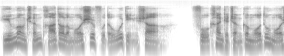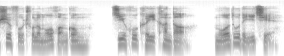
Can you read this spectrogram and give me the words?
云望尘爬到了魔师府的屋顶上。俯瞰着整个魔都魔师府，除了魔皇宫，几乎可以看到魔都的一切。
